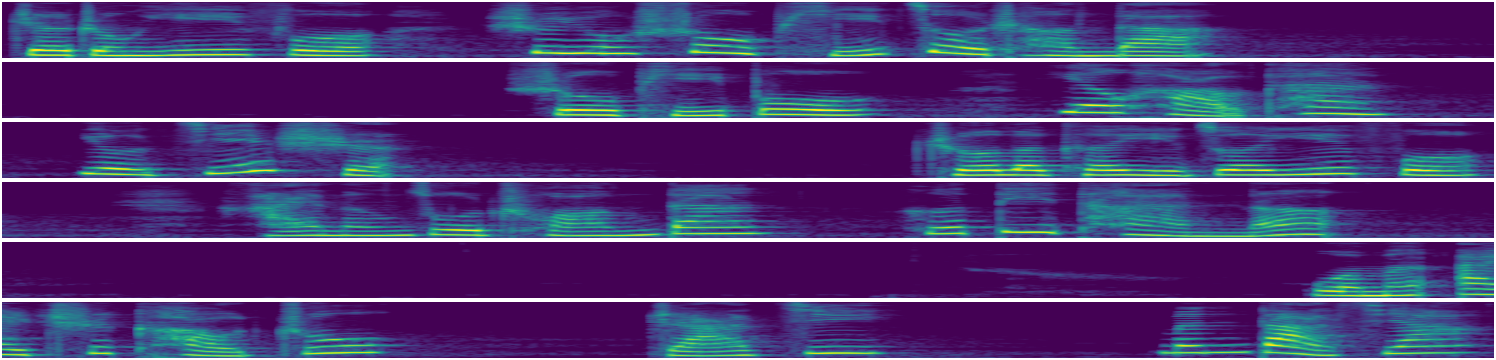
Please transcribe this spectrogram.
这种衣服是用树皮做成的。树皮布又好看又结实，除了可以做衣服，还能做床单和地毯呢。我们爱吃烤猪、炸鸡、焖大虾，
